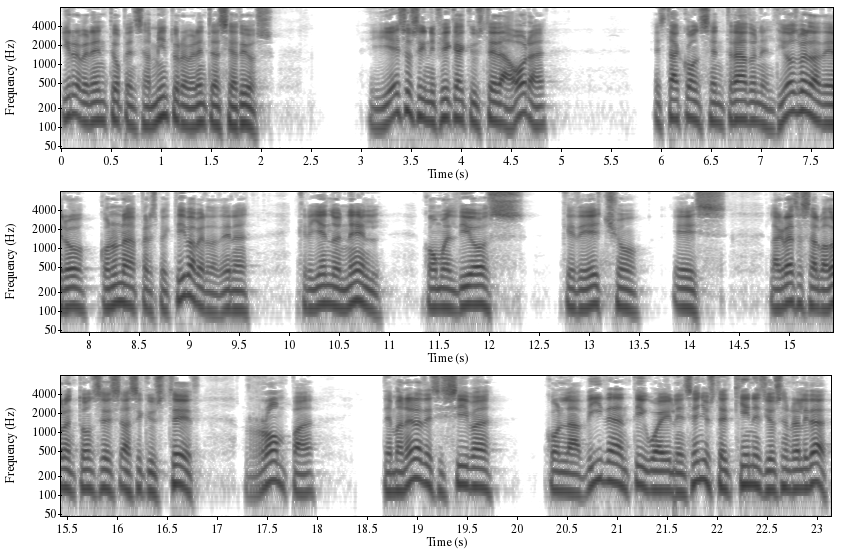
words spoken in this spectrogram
irreverente o pensamiento irreverente hacia Dios. Y eso significa que usted ahora está concentrado en el Dios verdadero, con una perspectiva verdadera, creyendo en Él como el Dios que de hecho es. La gracia salvadora entonces hace que usted rompa de manera decisiva con la vida antigua y le enseñe a usted quién es Dios en realidad.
